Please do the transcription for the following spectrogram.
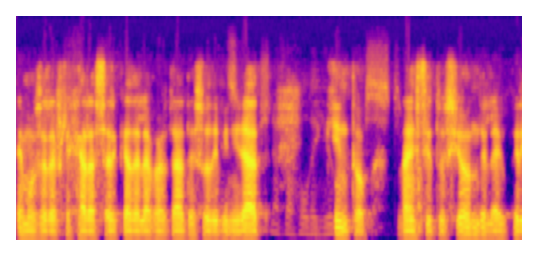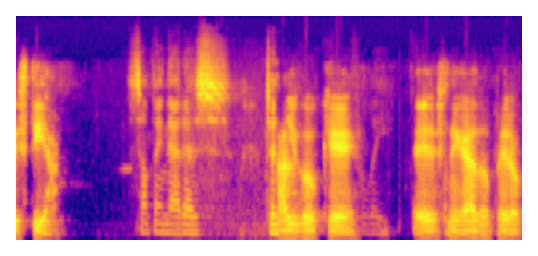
hemos de reflejar acerca de la verdad de su divinidad. Quinto, la institución de la Eucaristía, algo que es negado, pero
